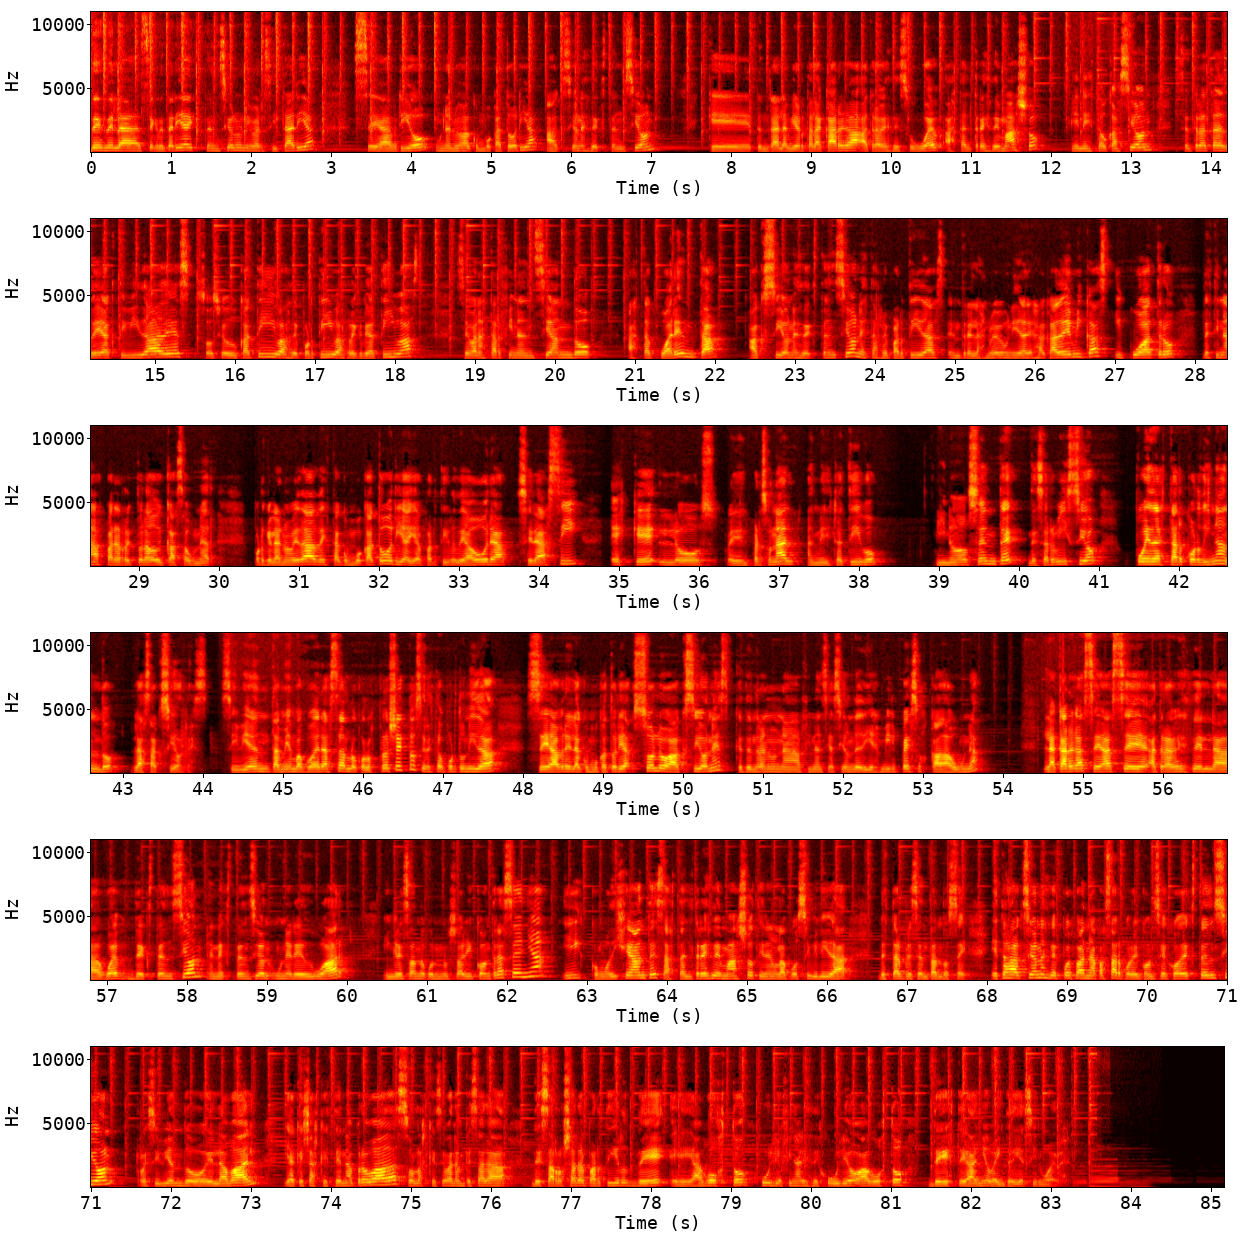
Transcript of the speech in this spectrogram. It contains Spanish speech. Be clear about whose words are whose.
Speaker 1: Desde la Secretaría de Extensión Universitaria se abrió una nueva convocatoria a acciones de extensión que tendrá abierta la carga a través de su web hasta el 3 de mayo. En esta ocasión se trata de actividades socioeducativas, deportivas, recreativas. Se van a estar financiando hasta 40 acciones de extensión, estas repartidas entre las nueve unidades académicas y cuatro destinadas para rectorado y casa UNER. Porque la novedad de esta convocatoria, y a partir de ahora será así, es que el personal administrativo y no docente de servicio pueda estar coordinando las acciones. Si bien también va a poder hacerlo con los proyectos, en esta oportunidad se abre la convocatoria solo a acciones que tendrán una financiación de 10 mil pesos cada una. La carga se hace a través de la web de extensión, en extensión Unereduar, ingresando con un usuario y contraseña y como dije antes, hasta el 3 de mayo tienen la posibilidad de estar presentándose. Estas acciones después van a pasar por el Consejo de Extensión, recibiendo el aval y aquellas que estén aprobadas son las que se van a empezar a desarrollar a partir de eh, agosto, julio, finales de julio, agosto de este año 2019.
